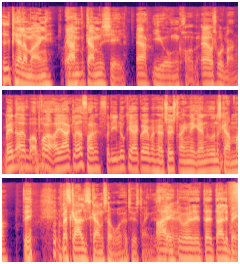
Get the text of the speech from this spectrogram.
hedkalder mange gam, gamle sjæle ja. i unge kroppe. Ja, utrolig mange. Men og, og, prøv, og jeg er glad for det, fordi nu kan jeg gå hjem og høre tøstrengene igen, uden at skamme mig. Det, man skal aldrig skamme sig over at høre tøstrengene. Nej, Det, var et dejligt band.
